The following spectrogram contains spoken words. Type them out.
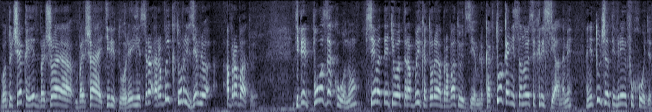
Вот у человека есть большая, большая территория, есть рабы, которые землю обрабатывают. Теперь по закону все вот эти вот рабы, которые обрабатывают землю, как только они становятся христианами, они тут же от евреев уходят.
